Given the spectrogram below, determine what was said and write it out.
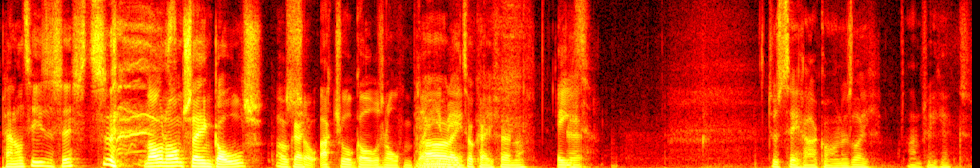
Penalties, assists. No, no, I'm saying goals. okay. So actual goals and open play. All you right. mean? Okay. Fair enough. Eight. Yeah. Just take our corners like and free kicks.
